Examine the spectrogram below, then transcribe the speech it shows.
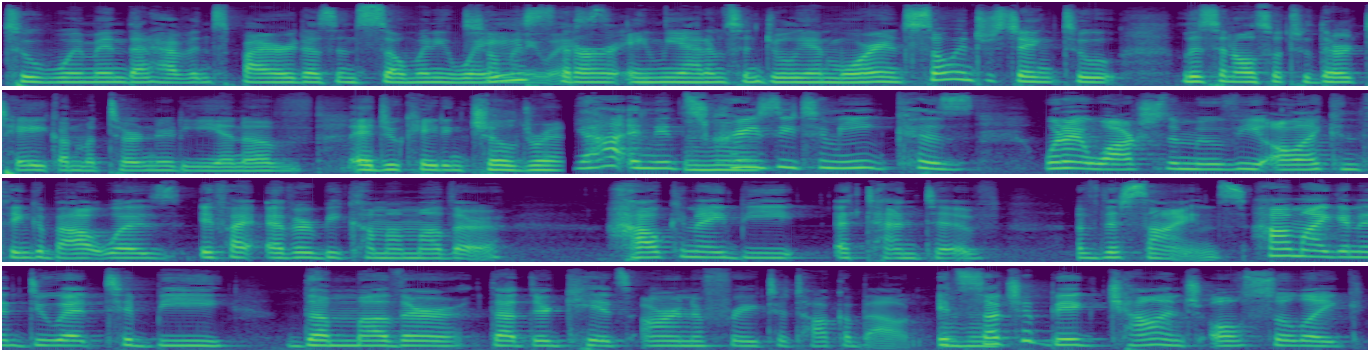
two women that have inspired us in so many ways, many ways. that are Amy Adams and Julianne Moore. And it's so interesting to listen also to their take on maternity and of educating children. Yeah, and it's mm-hmm. crazy to me because when I watched the movie, all I can think about was if I ever become a mother, how can I be attentive of the signs? How am I going to do it to be the mother that their kids aren't afraid to talk about? It's mm-hmm. such a big challenge, also, like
